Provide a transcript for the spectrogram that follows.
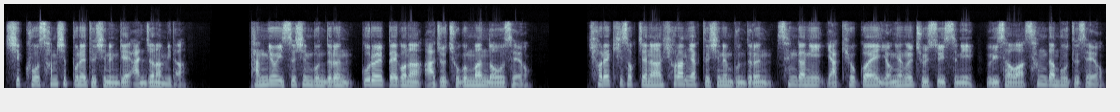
식후 30분에 드시는 게 안전합니다. 당뇨 있으신 분들은 꿀을 빼거나 아주 조금만 넣으세요. 혈액 희석제나 혈압약 드시는 분들은 생강이 약 효과에 영향을 줄 수 있으니 의사와 상담 후 드세요.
